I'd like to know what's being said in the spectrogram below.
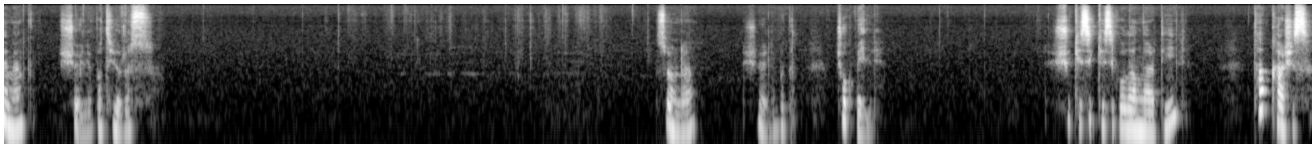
hemen şöyle batıyoruz. Sonra şöyle bakın çok belli. Şu kesik kesik olanlar değil. Tam karşısı.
